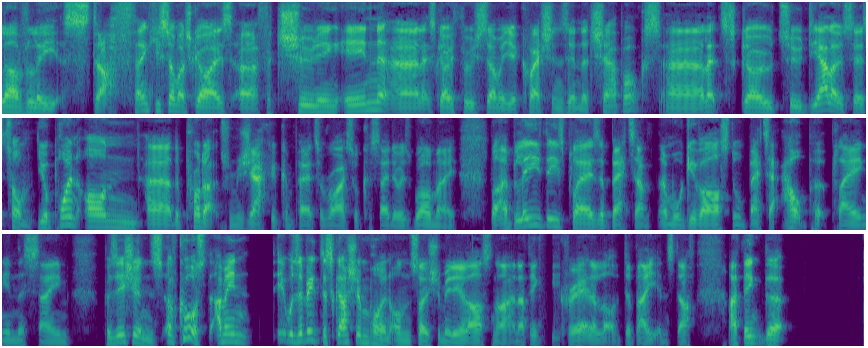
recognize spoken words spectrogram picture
Lovely stuff. Thank you so much, guys, uh, for tuning in. Uh, let's go through some of your questions in the chat box. Uh, let's go to Diallo. Says Tom, your point on uh, the product from Xhaka compared to Rice or Caicedo is well made, but I believe these players are better and will give Arsenal better output playing in the same positions. Of course, I mean it was a big discussion point on social media last night, and I think it created a lot of debate and stuff. I think that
